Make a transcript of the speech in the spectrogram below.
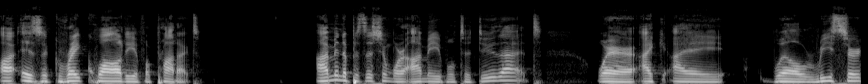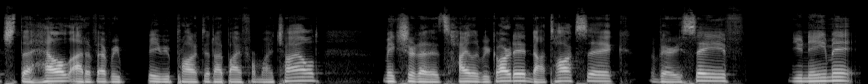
uh, is a great quality of a product. I'm in a position where I'm able to do that, where I, I will research the hell out of every baby product that I buy for my child, make sure that it's highly regarded, not toxic, very safe, you name it.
